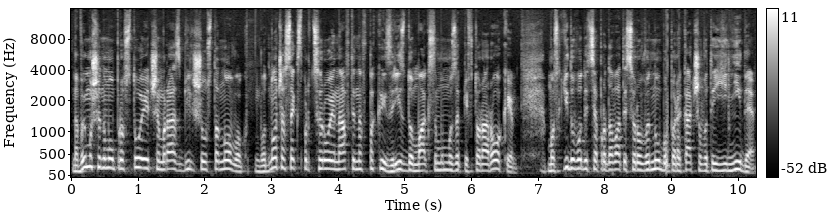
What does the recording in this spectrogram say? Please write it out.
На вимушеному простої чимраз більше установок. Водночас експорт сирої нафти навпаки зріс до максимуму за півтора роки. Москві доводиться продавати сировину, бо перекачувати її ніде.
